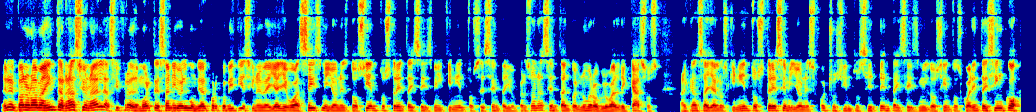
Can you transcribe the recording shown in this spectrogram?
En el panorama internacional, la cifra de muertes a nivel mundial por COVID-19 ya llegó a 6.236.561 personas, en tanto el número global de casos alcanza ya los 513.876.245,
